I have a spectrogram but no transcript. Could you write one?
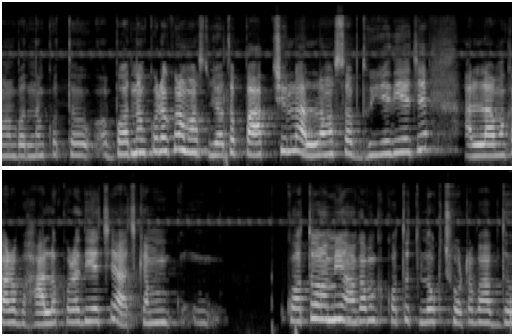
আমার বদনাম করতেও বদনাম করে করে আমার যত পাপ ছিল, আল্লাহ আমার সব ধুয়ে দিয়েছে, আল্লাহ আমাকে আরও ভালো করে দিয়েছে। আজকে আমি কত আমি আগে আমাকে কত লোক ছোটো ভাবতো,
